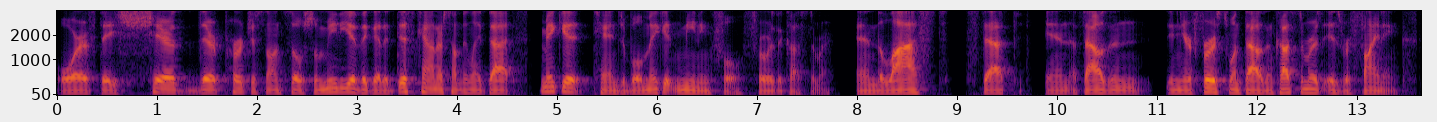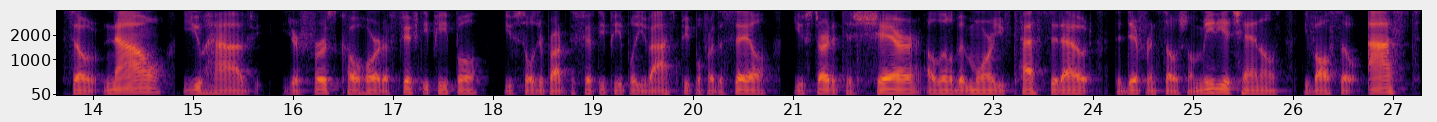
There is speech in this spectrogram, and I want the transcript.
or if they share their purchase on social media, they get a discount or something like that. Make it tangible, make it meaningful for the customer. And the last step in a thousand in your first 1000 customers is refining. So now you have your first cohort of 50 people. You've sold your product to 50 people. You've asked people for the sale. You've started to share a little bit more. You've tested out the different social media channels. You've also asked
